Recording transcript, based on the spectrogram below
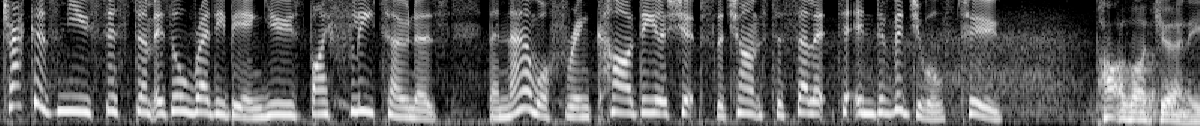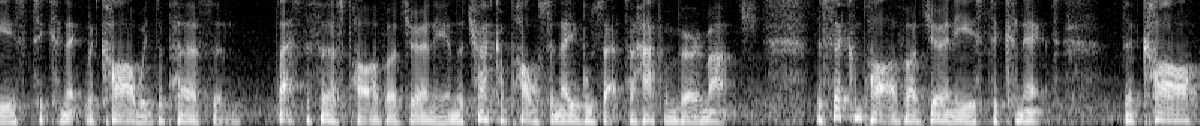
Tracker's new system is already being used by fleet owners. They're now offering car dealerships the chance to sell it to individuals too. Part of our journey is to connect the car with the person. That's the first part of our journey and the Tracker Pulse enables that to happen very much. The second part of our journey is to connect the car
